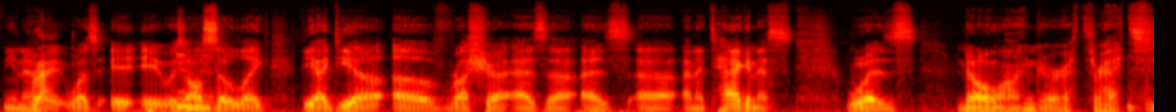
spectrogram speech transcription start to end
you know? Right. it was it, it was also like the idea of russia as a as uh, an antagonist was no longer a threat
